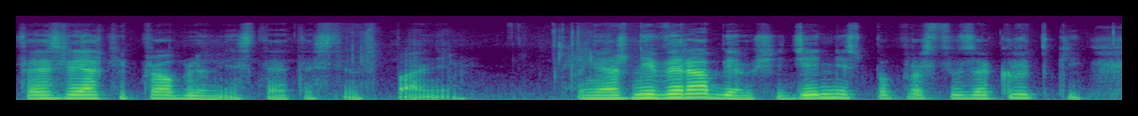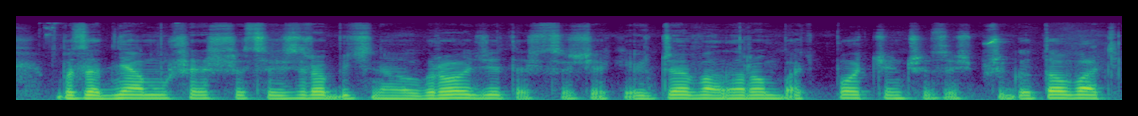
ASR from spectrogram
To jest wielki problem niestety z tym spaniem. Ponieważ nie wyrabiam się, dzień jest po prostu za krótki, bo za dnia muszę jeszcze coś zrobić na ogrodzie, też coś jakiegoś drzewa narąbać, pociąć, czy coś przygotować.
